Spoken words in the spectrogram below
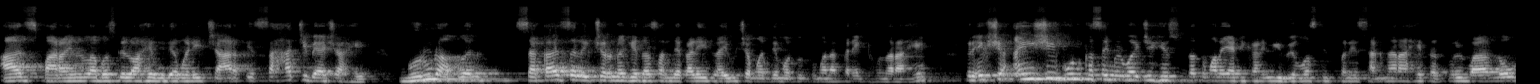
आज पारायणाला बसलेलो आहे. उद्या माझी चार ते सहाची बॅच आहे. म्हणून आपण सकाळचं लेक्चर न घेता संध्याकाळी लाईव्हच्या माध्यमातून तुम्हाला कनेक्ट होणार आहे. तर एकशे ऐंशी गुण कसे मिळवायचे हे सुद्धा तुम्हाला या ठिकाणी मी व्यवस्थितपणे सांगणार आहे. तत्पूर्वी बाळांनो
